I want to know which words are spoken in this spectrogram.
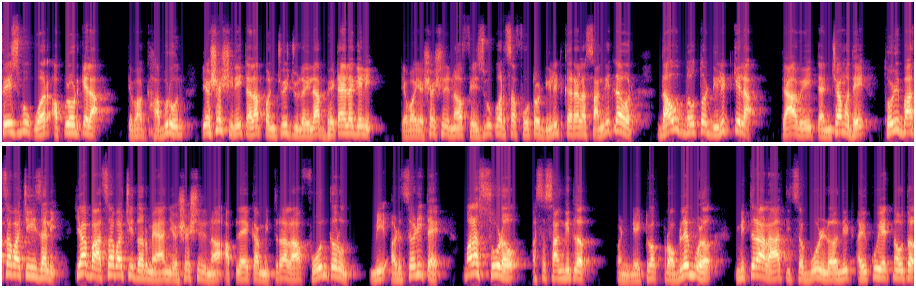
फेसबुकवर अपलोड केला. तेव्हा घाबरून यशश्री त्याला पंचवीस जुलैला भेटायला गेली. तेव्हा यशस्वीनं फेसबुकवरचा फोटो डिलीट करायला सांगितल्यावर दाऊद नव्हतो डिलीट केला. त्यावेळी त्यांच्यामध्ये थोडी बाचाबाचीही झाली. या बाचाबाची दरम्यान यशस्वीनं आपल्या एका मित्राला फोन करून मी अडचणीत आहे मला सोडव असं सांगितलं. पण नेटवर्क प्रॉब्लेममुळं मित्राला तिचं बोलणं नीट ऐकू येत नव्हतं.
